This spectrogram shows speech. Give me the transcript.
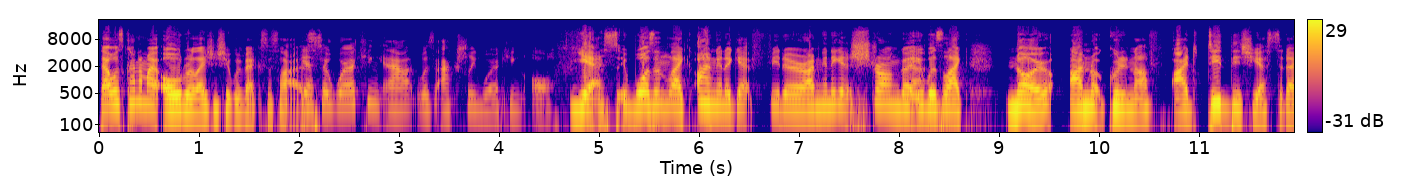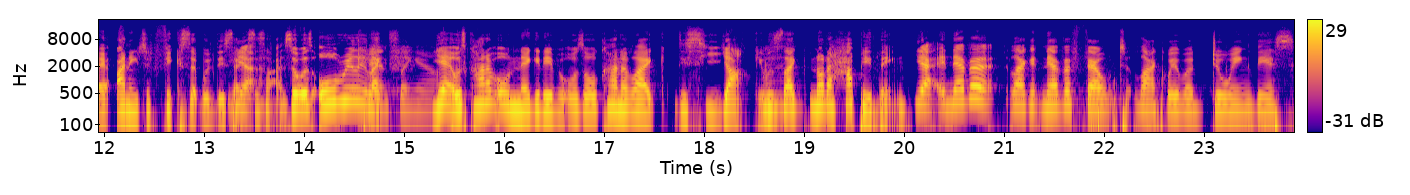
that was kind of my old relationship with exercise. yeah, so working out was actually working off. Yes, it wasn't like I'm going to get fitter, I'm going to get stronger. Yeah. It was like, no, I'm not good enough. I did this yesterday. I need to fix it with this Yeah. exercise. So it was all really Cancelling like, out. yeah, it was kind of all negative. It was all kind of like this yuck. It Mm. was like not a happy thing. Yeah, it never like it never felt like we were doing this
